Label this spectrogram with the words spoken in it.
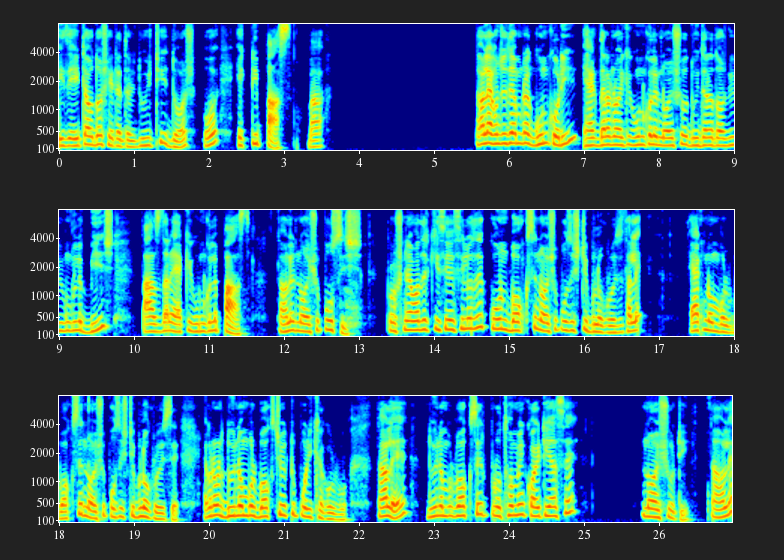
এই যে এইটাও দশ এটা দশ দুইটি দশ ও একটি পাঁচ বা তাহলে এখন যদি আমরা গুণ করি, এক দ্বারা নয়কে গুণ করলে নয়শো, দুই দ্বারা দশকে গুণ করলে বিশ, পাঁচ দ্বারা একে গুণ করলে পাঁচ, তাহলে নয়শো পঁচিশ। প্রশ্নে আমাদের কী চেয়েছিল যে কোন বক্সে নয়শো পঁচিশটি ব্লক রয়েছে? তাহলে এক নম্বর বক্সে নয়শো পঁচিশটি ব্লক রয়েছে। এখন আমরা দুই নম্বর বক্সটিও একটু পরীক্ষা করব। তাহলে দুই নম্বর বক্সের প্রথমে কয়টি আছে? নয়শোটি। তাহলে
